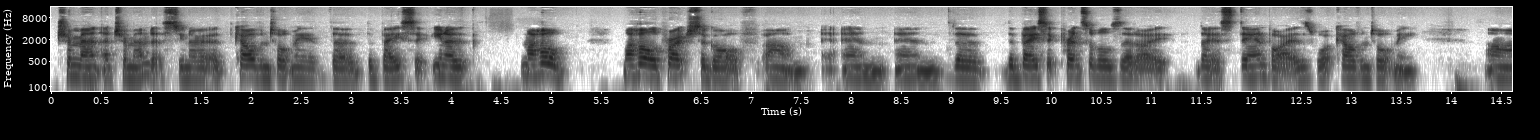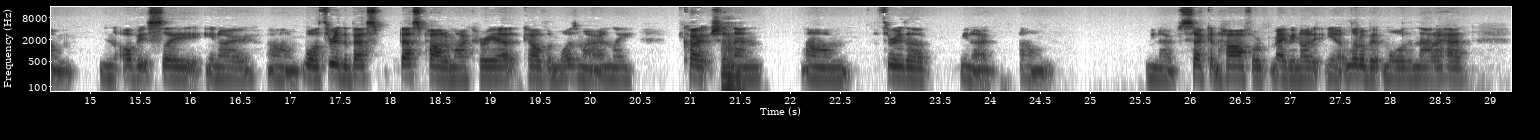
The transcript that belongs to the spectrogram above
tremendous, tremendous. You know, uh, Kelvin taught me the the basic. You know, my whole my whole approach to golf um, and and the the basic principles that I that I stand by is what Kelvin taught me. Um, and obviously, you know, um, well, through the best best part of my career, Kelvin was my only coach, mm. and then um, through the you know um, you know second half or maybe not you know a little bit more than that. I had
